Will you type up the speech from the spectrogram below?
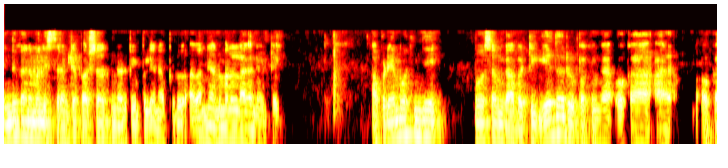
ఎందుకు అనుమానిస్తారంటే పరుషాత్మ నడిపింపు లేనప్పుడు అవన్నీ అనుమానం లాగానే ఉంటాయి. అప్పుడు ఏమవుతుంది మోసం కాబట్టి ఏదో రూపకంగా ఒక ఒక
